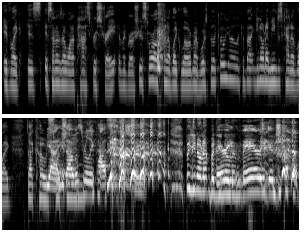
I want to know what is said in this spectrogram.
if like is if sometimes I want to pass for straight in the grocery store, I'll kind of like lower my voice, be like, "Oh yeah, like about," you know what I mean? Just kind of like that code. Yeah, switching. that was really passing for straight. but you know that. But very, you know what I mean? very good job.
